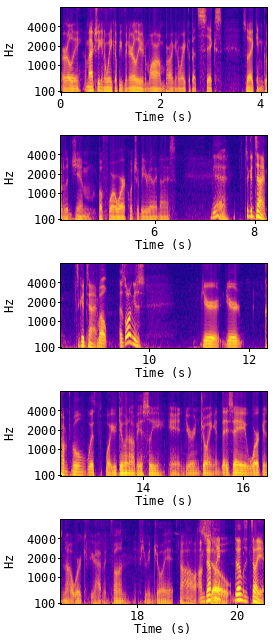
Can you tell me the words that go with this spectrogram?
early. I'm actually gonna wake up even earlier tomorrow. I'm probably gonna wake up at six so I can go to the gym before work, which would be really nice. Yeah. It's a good time. It's a good time. Well, as long as you're you're comfortable with what you're doing, obviously, and you're enjoying it. They say work is not work if you're having fun, if you enjoy it. oh, I'm definitely so- definitely tell you,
